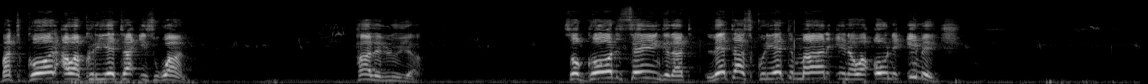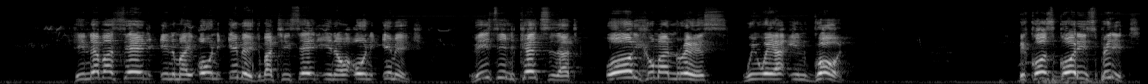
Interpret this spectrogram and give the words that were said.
But God, our creator, is one. Hallelujah. So God saying that let us create man in our own image. He never said in my own image, but he said in our own image. This indicates that all human race we were in God. Because God is spirit.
